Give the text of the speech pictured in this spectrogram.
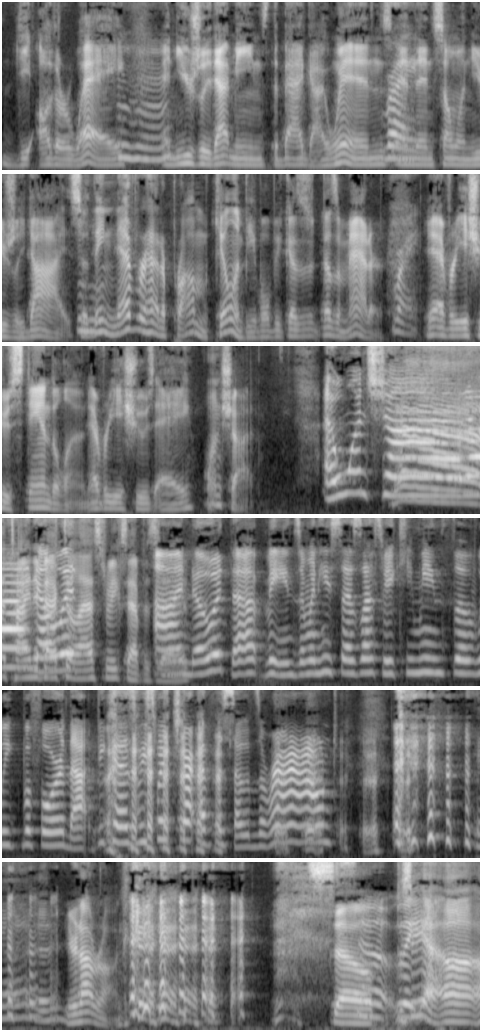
the other way? And usually that means the bad guy wins Mm-hmm. Right. Mm-hmm. and then someone usually dies. So they never had a problem killing people because it doesn't matter. Right. Every issue is standalone. Every issue is a one shot. A one shot. Ah, I tying it back to last week's episode. I know what that means. And when he says last week, he means the week before that because we switch our episodes around. You're not wrong. so, So, so, yeah, uh,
